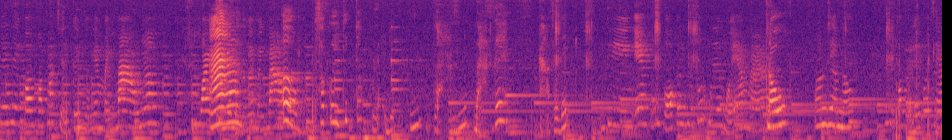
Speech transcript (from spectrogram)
Thế thế con con phát triển kênh giống em bánh bao nhá. Quay À. kênh giống em bánh bao ơ không? sao quay tiktok lại được vàng nút bạc thế? Ảo thật đấy. Thì em cũng có kênh youtube riêng của em mà. Đâu? Con xem đâu. Thế thì con phải lên con xem.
